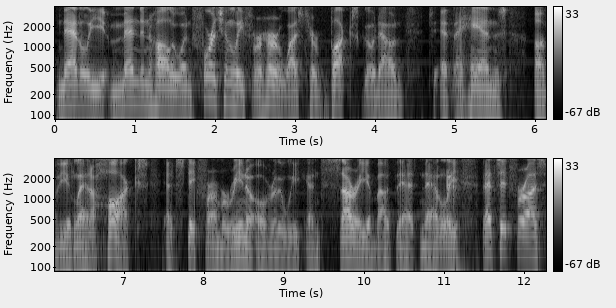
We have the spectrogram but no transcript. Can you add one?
Natalie Mendenhall, who unfortunately for her watched her Bucks go down to, at the hands of the Atlanta Hawks at State Farm Arena over the weekend. Sorry about that, Natalie. That's it for us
